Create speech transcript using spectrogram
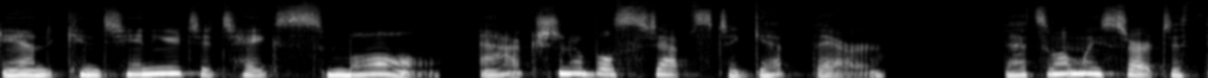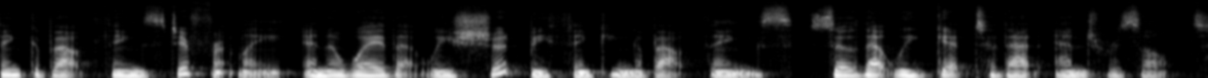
and continue to take small, actionable steps to get there, that's when we start to think about things differently in a way that we should be thinking about things so that we get to that end result.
